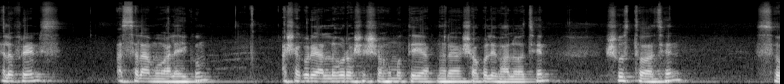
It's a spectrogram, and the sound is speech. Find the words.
হ্যালো ফ্রেন্ডস আসসালামু আলাইকুম আশা করি আল্লাহর অশেষ সহমতে আপনারা সকলে ভালো আছেন, সুস্থ আছেন। সো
